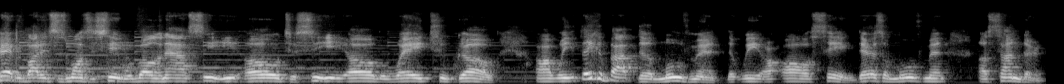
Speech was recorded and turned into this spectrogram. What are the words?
Hey everybody, this is Monty C. We're rolling out CEO to CEO, the way to go. Uh, when you think about the movement that we are all seeing, there's a movement asunder.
